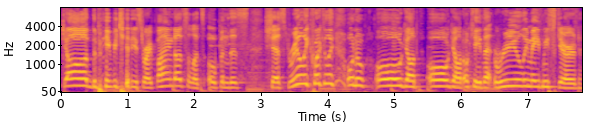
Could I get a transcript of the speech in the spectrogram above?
God, the baby kitty is right behind us. So let's open this chest really quickly. Oh, no. Oh, God. Oh, God. Okay, that really made me scared.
